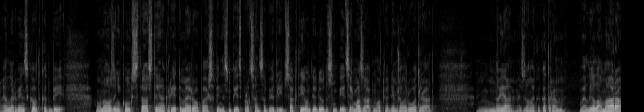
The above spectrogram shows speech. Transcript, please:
LR1 kaut kad bija. Un Auziņa kungs stāstīja, ka Rietumē Eiropā ir 75% sabiedrības aktīvi un tie 25% ir mazāk. Latvijā, diemžēl, ir otrādi. Nu jā, es domāju, ka katram vai lielā mērā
